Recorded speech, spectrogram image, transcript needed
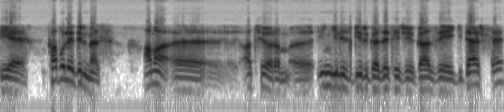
diye kabul edilmez. Ama e, atıyorum e, İngiliz bir gazeteci Gazze'ye giderse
